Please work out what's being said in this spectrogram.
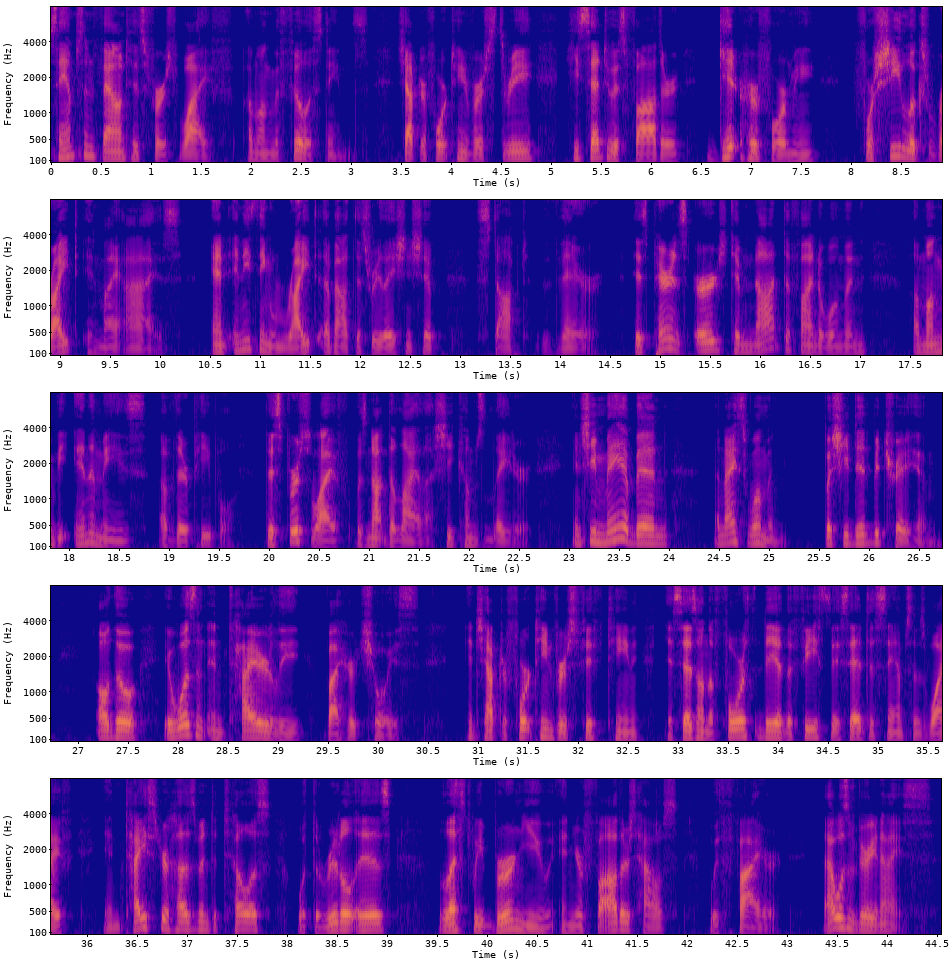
Samson found his first wife among the Philistines. Chapter 14, verse 3 He said to his father, Get her for me, for she looks right in my eyes. And anything right about this relationship stopped there. His parents urged him not to find a woman among the enemies of their people. This first wife was not Delilah, she comes later, and she may have been a nice woman, but she did betray him, although it wasn't entirely by her choice. In chapter 14, verse 15, it says, On the fourth day of the feast, they said to Samson's wife, Entice your husband to tell us what the riddle is. lest we burn you and your father's house with fire. That wasn't very nice.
